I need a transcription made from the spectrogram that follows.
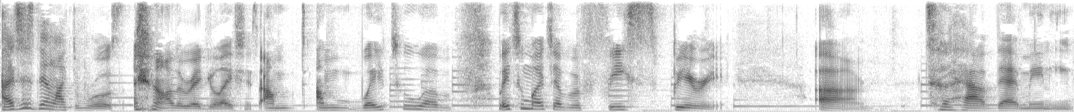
I just didn't like the rules and all the regulations. I'm I'm way too of way too much of a free spirit uh, to have that many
